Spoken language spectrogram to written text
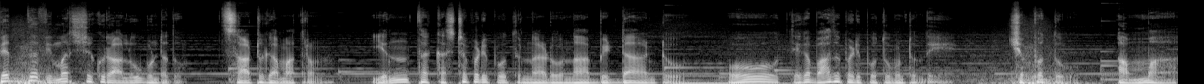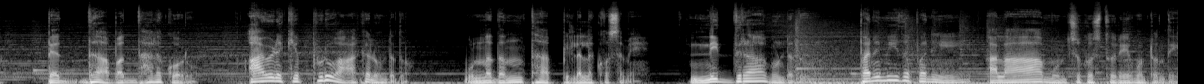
పెద్ద విమర్శకురాలు ఉండదు. చాటుగా మాత్రం ఎంత కష్టపడిపోతున్నాడో నా బిడ్డ అంటూ ఓ తెగ బాధపడిపోతూ ఉంటుంది. చెప్పొద్దు అమ్మ పెద్ద అబద్ధాల కోరు. ఆవిడకెప్పుడూ ఆకలి ఉండదు ఉన్నదంతా పిల్లల కోసమే. నిద్ర ఉండదు. పని మీద పని అలా ముంచుకొస్తూనే ఉంటుంది.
